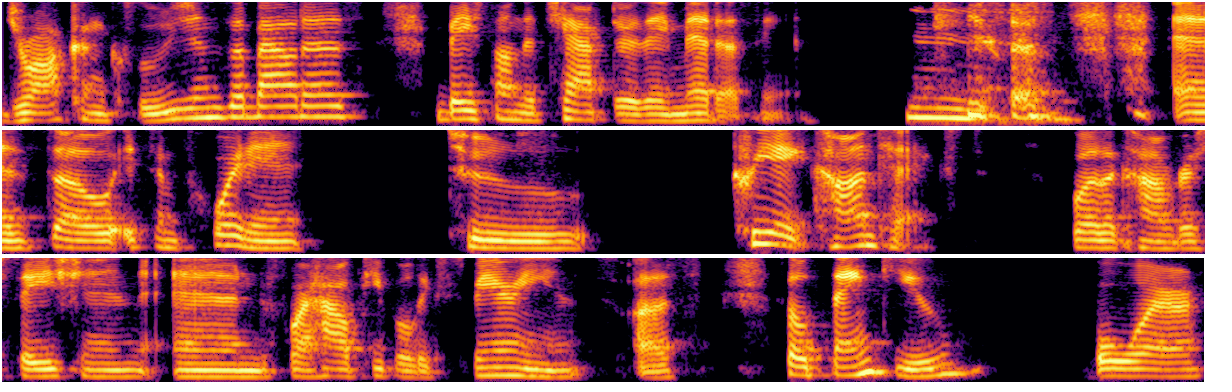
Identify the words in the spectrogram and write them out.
draw conclusions about us based on the chapter they met us in. Mm. and so it's important to create context for the conversation and for how people experience us. So, thank you for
